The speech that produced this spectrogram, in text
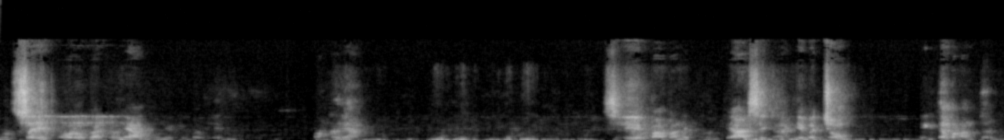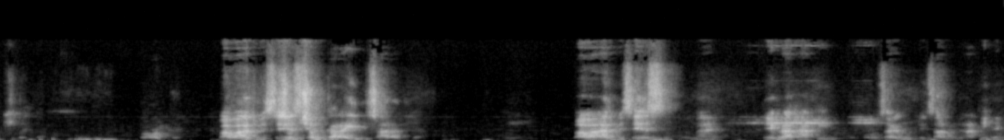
खुद सहित औरों का कल्याण होने के बदले अकल्याण। इसलिए बाबा ने बहुत प्यार से कहा ये बच्चों एकदम अंतर्मुखी बन जाओ। बहुत बाबा आज विशेष सूक्ष्म कराई इशारा दिया। बाबा आज विशेष मैं देख रहा था कि बहुत सारे मुरली साल में आती है।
